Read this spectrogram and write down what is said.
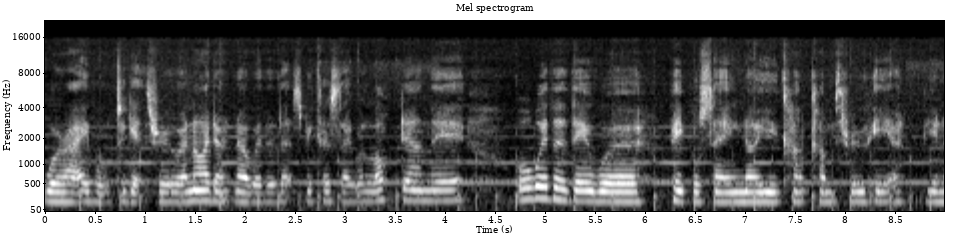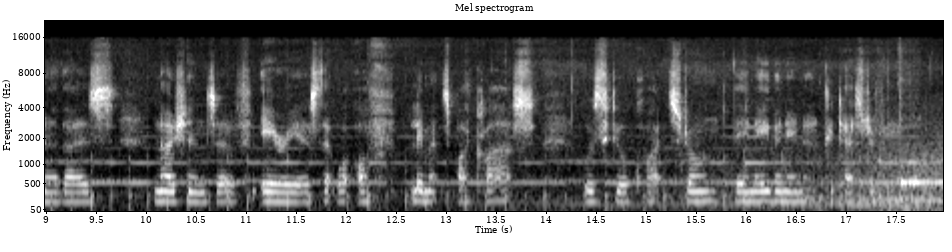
were able to get through. And I don't know whether that's because they were locked down there or whether there were people saying, no, you can't come through here. You know, those notions of areas that were off limits by class was still quite strong then, even in a catastrophe.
